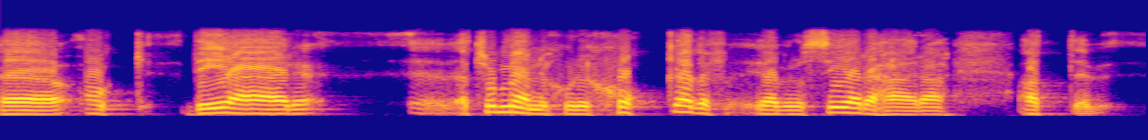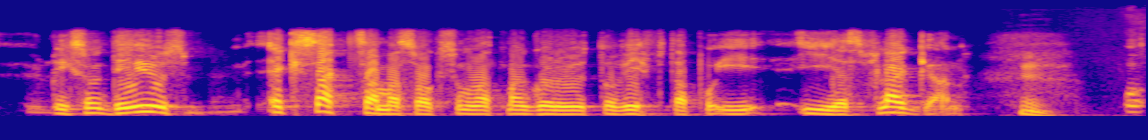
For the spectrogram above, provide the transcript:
Uh, och det är, uh, jag tror människor är chockade över att se det här. Att liksom, det är ju exakt samma sak som att man går ut och viftar på IS-flaggan. Mm. Och,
